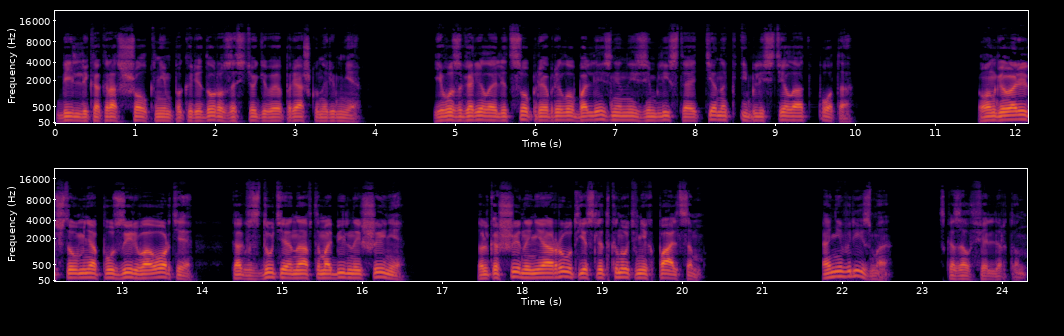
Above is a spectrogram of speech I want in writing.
Билли как раз шел к ним по коридору, застегивая пряжку на ремне. Его загорелое лицо приобрело болезненный землистый оттенок и блестело от пота. Он говорит, что у меня пузырь в аорте, как вздутие на автомобильной шине. Только шины не орут, если ткнуть в них пальцем. «Аневризма», — сказал Феллертон.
